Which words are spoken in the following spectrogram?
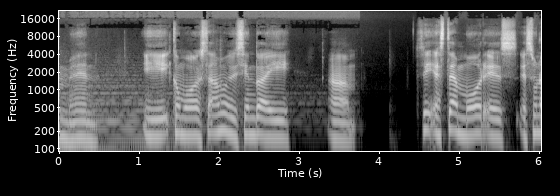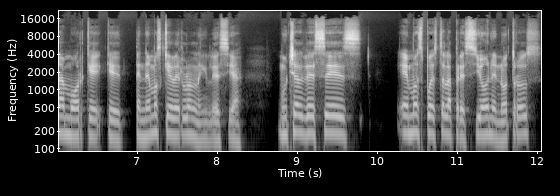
Amén. Y como estábamos diciendo ahí, sí, este amor es, es un amor que, que, tenemos que verlo en la iglesia. Muchas veces hemos puesto la presión en otros,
